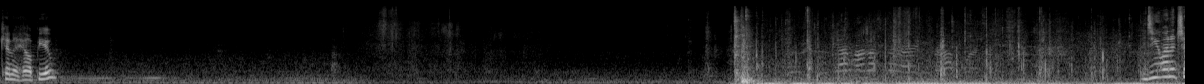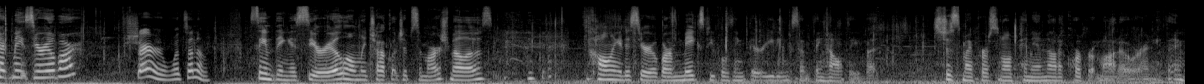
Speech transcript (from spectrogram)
Can I help you? Want a Checkmate cereal bar? Sure, what's in them? Same thing as cereal, only chocolate chips and marshmallows. Calling it a cereal bar makes people think they're eating something healthy, but it's just my personal opinion, not a corporate motto or anything.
